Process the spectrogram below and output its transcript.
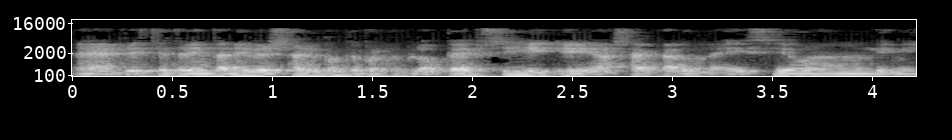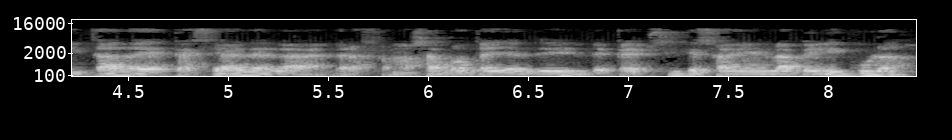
eh, de este 30 aniversario porque, por ejemplo, Pepsi eh, ha sacado una edición limitada y especial de, la- de las famosas botellas de, de Pepsi que salen en la película.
